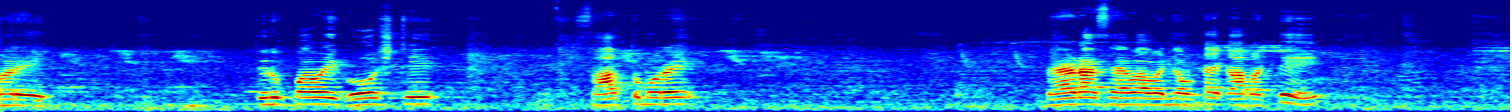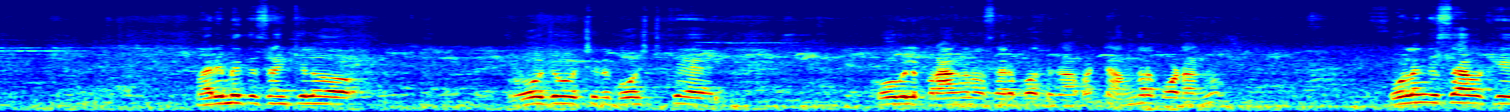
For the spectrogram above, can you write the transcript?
మరి తిరుపావై గోష్ఠి సాత్తుమురై బేడా సేవ అవన్నీ ఉంటాయి కాబట్టి పరిమిత సంఖ్యలో రోజు వచ్చిన గోష్ఠికే కోవిల ప్రాంగణం సరిపోద్ది కాబట్టి అందరూ కూడాను పూలంగి సేవకి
